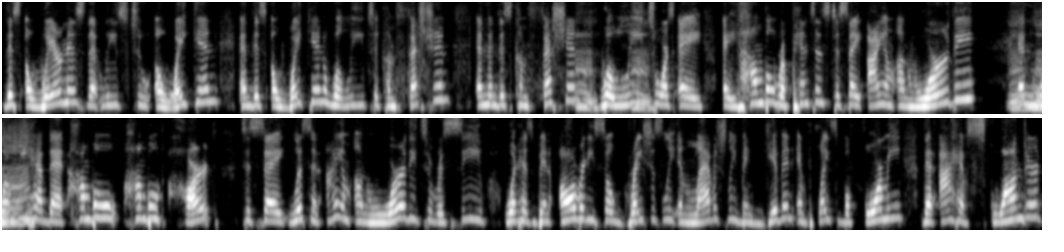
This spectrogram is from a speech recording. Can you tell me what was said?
this awareness that leads to awaken, and this awaken will lead to confession, and then this confession Mm, will lead mm. towards a, a humble repentance to say, I am unworthy. And when we Mhm. have that humble, humbled heart to say, listen, I am unworthy to receive what has been already so graciously and lavishly been given and placed before me that I have squandered,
